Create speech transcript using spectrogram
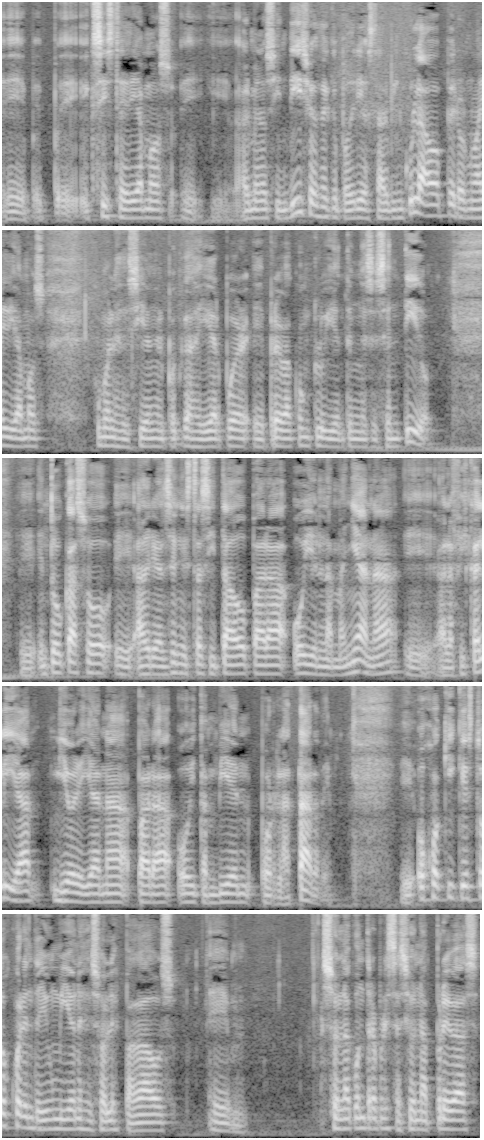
eh, existe, digamos, eh, al menos indicios de que podría estar vinculado, pero no hay, digamos, como les decía en el podcast de ayer, prueba concluyente en ese sentido. en todo caso, Adrián Sen está citado para hoy en la mañana a la Fiscalía y Orellana para hoy también por la tarde. ojo aquí que estos 41 millones de soles pagados son la contraprestación a pruebas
